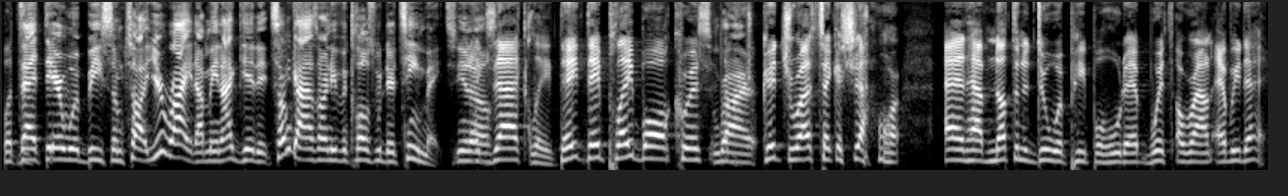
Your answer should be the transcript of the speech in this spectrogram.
But the- that there would be some talk. You're right. I mean, I get it. Some guys aren't even close with their teammates. You know, Exactly. They they play ball, Chris. Right. Get dressed, take a shower, and have nothing to do with people who they're with around every day.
